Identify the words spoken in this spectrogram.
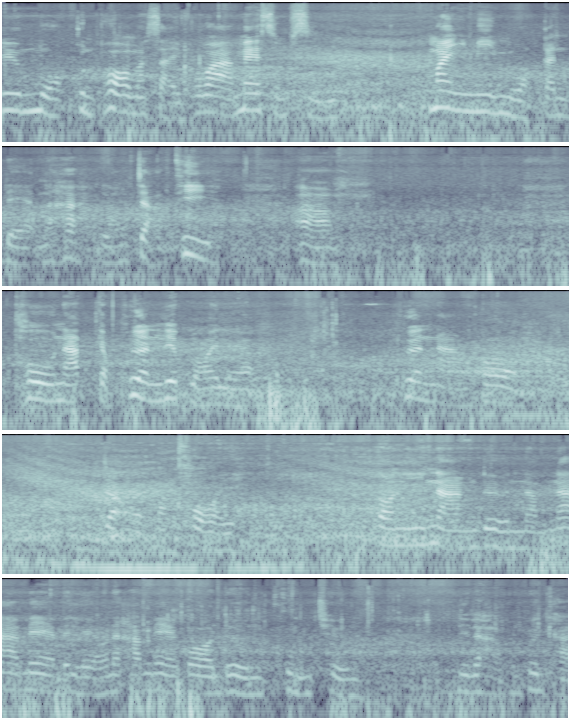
ยืมหมวกคุณพ่อมาใส่ เพราะว่าแม่สมศรีไม่มีหมวกกันแดดนะคะ หลังจากที่โทรนัดกับเพื่อนเรียบร้อยแล้ว เพื่อนนางก็จะออกมาคอย ตอนนี้นางเดินนำหน้าแม่ไปแล้วนะคะ แม่ก็เดินคุมเชิงนี่แหละค่ะเพื่อนๆขา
